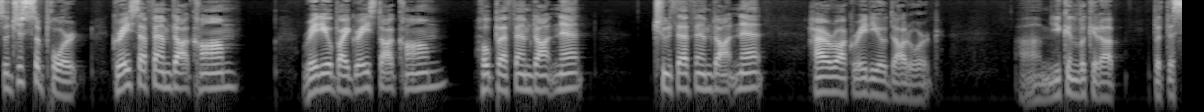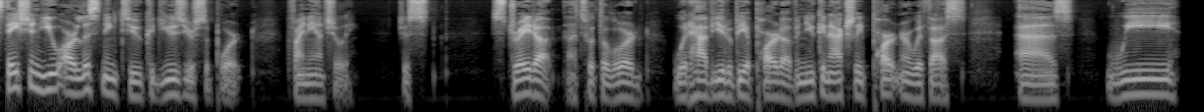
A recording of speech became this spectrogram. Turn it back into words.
So just support gracefm.com, radiobygrace.com, hopefm.net, truthfm.net, higherrockradio.org. Um, you can look it up. But the station you are listening to could use your support financially. Just straight up. That's what the Lord would have you to be a part of. And you can actually partner with us as we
